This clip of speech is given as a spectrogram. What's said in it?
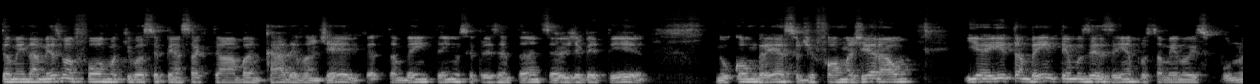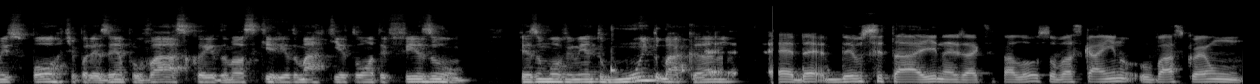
também da mesma forma que você pensar que tem uma bancada evangélica, também tem os representantes LGBT no Congresso de forma geral. E aí também temos exemplos também no, no esporte, por exemplo, o Vasco aí do nosso querido Marquito ontem fez um, fez um movimento muito bacana. É, é, devo citar aí, né, já que você falou, sou vascaíno, o Vasco é um,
